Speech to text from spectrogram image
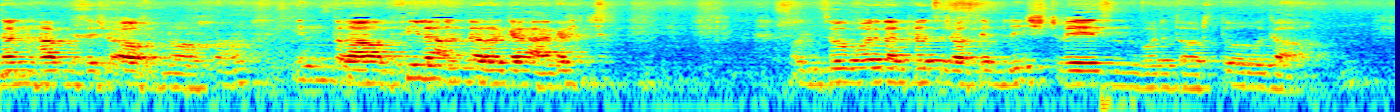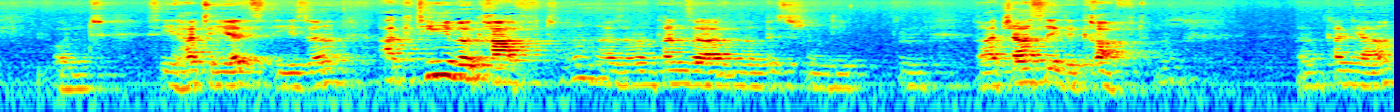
Dann haben sich auch noch äh, Indra und viele andere geärgert. Und so wurde dann plötzlich aus dem Lichtwesen wurde dort Durga. Und sie hatte jetzt diese aktive Kraft. Also man kann sagen, so ein bisschen die hm, rajasige Kraft. Man kann ja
